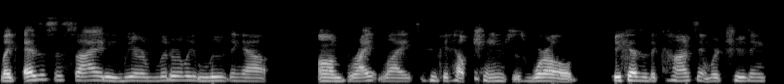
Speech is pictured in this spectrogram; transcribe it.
Like as a society, we are literally losing out on bright lights who could help change this world because of the content we're choosing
